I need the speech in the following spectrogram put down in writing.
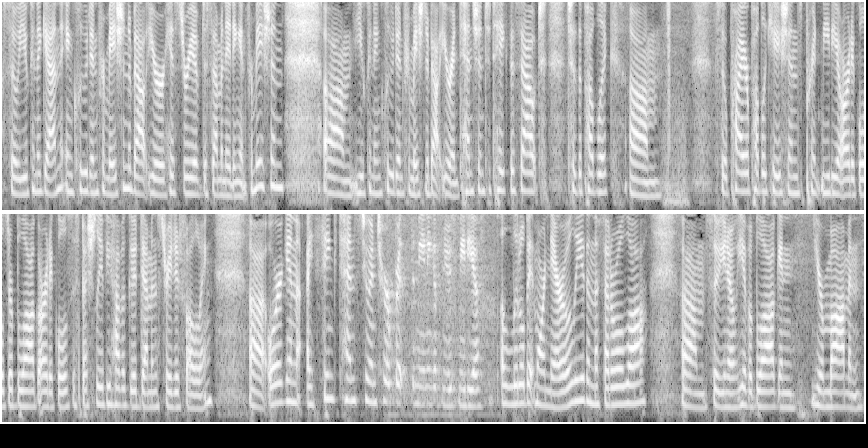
So you can again include information about your history of disseminating information. Um, you can include information about your intention to take this out to the public. Um, so prior publications, print media articles, or blog articles, especially if you have a good demonstrated following. Uh, Oregon, I think, tends to interpret the meaning of news media a little bit more narrowly than the federal law. Um, so, you know, you have a blog and your mom and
